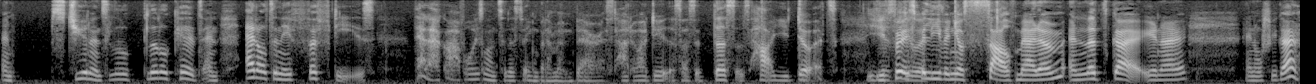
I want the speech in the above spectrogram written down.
And students, little little kids, and adults in their fifties they're like, oh, I've always wanted to sing, but I'm embarrassed. How do I do this? I said, this is how you do it. You, you first believe in yourself, madam, and let's go, you know? And off you go.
